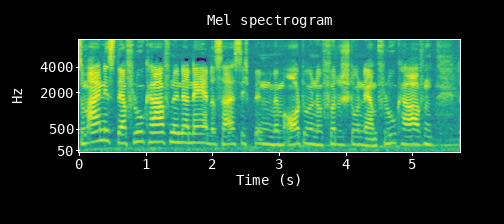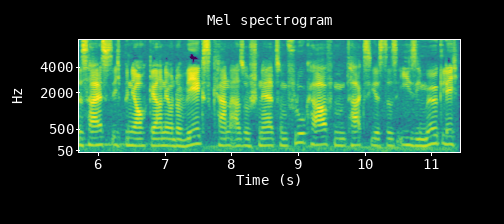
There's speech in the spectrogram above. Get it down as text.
Zum einen ist der Flughafen in der Nähe, das heißt, ich bin mit dem Auto in einer Viertelstunde am Flughafen. Das heißt, ich bin ja auch gerne unterwegs, kann also schnell zum Flughafen. Im Taxi ist das easy möglich.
